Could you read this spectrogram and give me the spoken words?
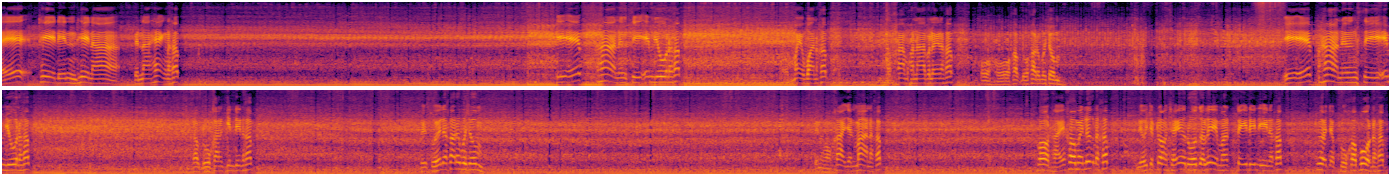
ที่ดินที่นาเป็นนาแห้งนะครับ EF 514 MU นะครับ ไม่หวันครับ ข้ามคณาไปเลยนะครับ โอ้โหครับดูครับท่านผู้ชม EF 514 MU นะครับ ครับดูการกินดินครับ สวยๆเลยครับท่านผู้ชม เป็นของค่ายยันมานะครับ ก็ไถเข้าไม่ลึกนะครับ เดี๋ยวจะต้องใช้โรตารี่มาตีดินอีกนะครับ เพื่อจะปลูกข้าวโพดนะครับ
